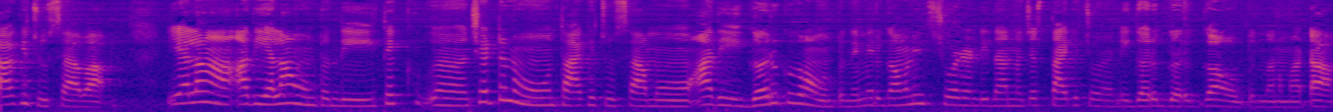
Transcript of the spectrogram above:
తాకి చూసావా ఎలా అది ఎలా ఉంటుంది? తెక్కు చెట్టును తాకి చూసాము. అది గరుకుగా ఉంటుంది. మీరు గమనించి చూడండి దాన్ని వచ్చేసి తాకి చూడండి. గరుకు గరుగ్గా ఉంటుందన్నమాట.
